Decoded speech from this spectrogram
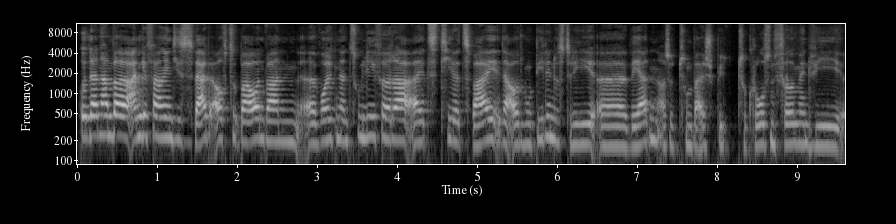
und dann haben wir angefangen, dieses Werk aufzubauen, waren, äh, wollten dann Zulieferer als Tier 2 in der Automobilindustrie äh, werden, also zum Beispiel zu großen Firmen wie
